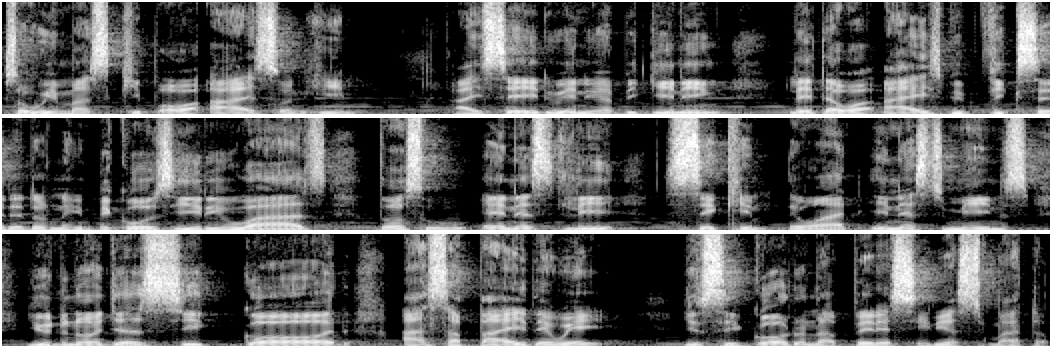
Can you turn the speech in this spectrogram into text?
So we must keep our eyes on Him. I said when we are beginning, let our eyes be fixated on Him because He rewards those who earnestly seek Him. The word earnest means you do not just seek God as a by the way, you seek God on a very serious matter.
